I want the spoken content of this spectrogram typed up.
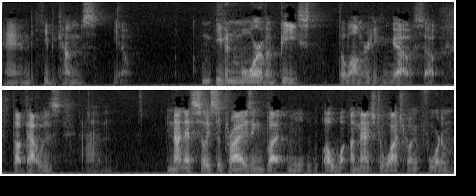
and he becomes, you know, even more of a beast the longer he can go. So thought that was um, not necessarily surprising, but a, a, match to watch going forward.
